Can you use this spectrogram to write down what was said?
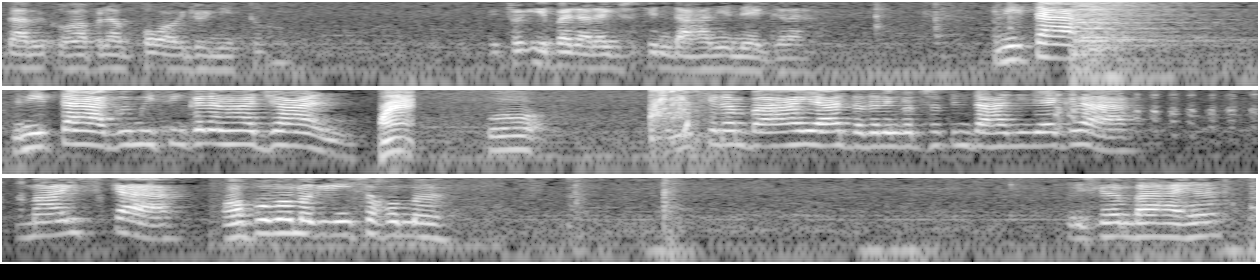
Dami ko nga palang po-order nito. Ito iba na lang sa tindahan ni Negra. Nita! Nita, gumising ka na nga dyan. Po. Umalis ka ng bahay ha. Dadaling ko to sa tindahan ni Negra ha. Mais ka. Opo ma, maginis ako ma. Umalis ka ng bahay ha.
